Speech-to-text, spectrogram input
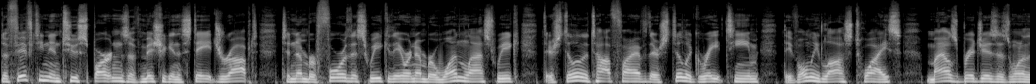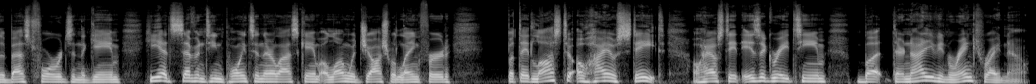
The 15 and 2 Spartans of Michigan State dropped to number 4 this week. They were number 1 last week. They're still in the top 5. They're still a great team. They've only lost twice. Miles Bridges is one of the best forwards in the game. He had 17 points in their last game along with Joshua Langford but they lost to Ohio State. Ohio State is a great team, but they're not even ranked right now.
